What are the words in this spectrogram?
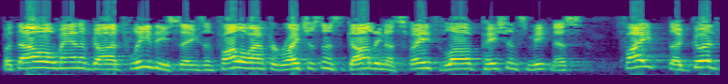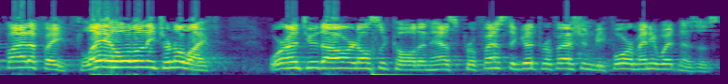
But thou, O man of God, flee these things and follow after righteousness, godliness, faith, love, patience, meekness. Fight the good fight of faith. Lay hold on eternal life, whereunto thou art also called and hast professed a good profession before many witnesses.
